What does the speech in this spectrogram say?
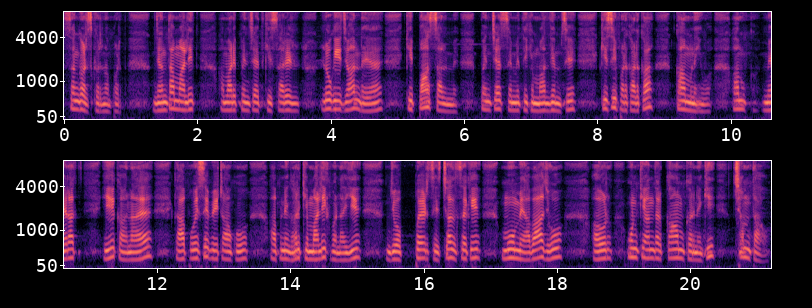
संघर्ष करना पड़ता है जनता मालिक हमारे पंचायत के सारे लोग ये जान रहे हैं कि पाँच साल में पंचायत समिति के माध्यम से किसी प्रकार का काम नहीं हुआ। हम, मेरा ये कहना है कि आप वैसे बेटाओं को अपने घर के मालिक बनाइए जो पैर से चल सके, मुँह में आवाज़ हो और उनके अंदर काम करने की क्षमता हो।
